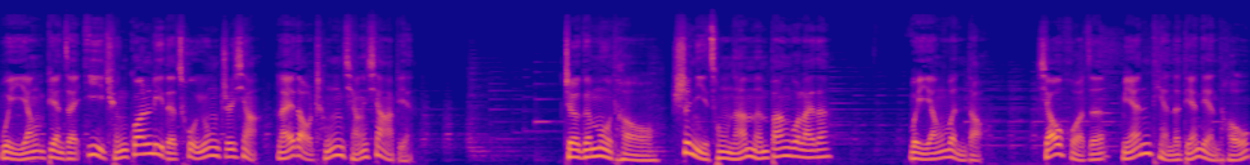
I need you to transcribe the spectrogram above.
未央便在一群官吏的簇拥之下来到城墙下边。这根木头是你从南门搬过来的？未央问道。小伙子腼腆的点点头。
